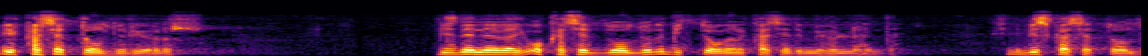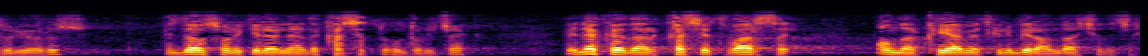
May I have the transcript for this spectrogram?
Bir kaset dolduruyoruz. Bizden evvel o kaseti doldurdu, bitti. Onların kaseti mühürlendi. Şimdi biz kaset dolduruyoruz. Bizden sonrakiler nerede kaset dolduracak? Ve ne kadar kaset varsa onlar kıyamet günü bir anda açılacak.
